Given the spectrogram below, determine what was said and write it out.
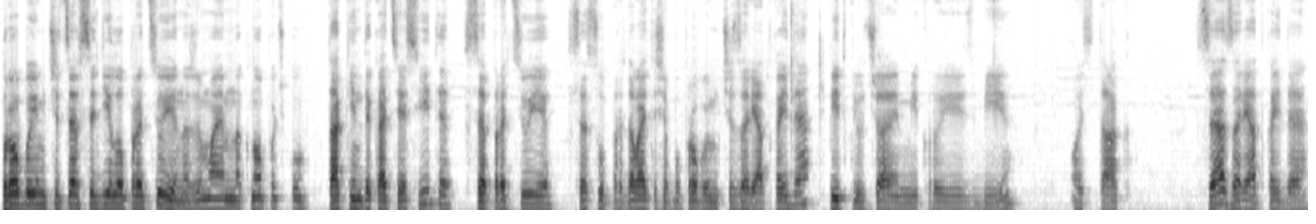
Пробуємо, чи це все діло працює. Нажимаємо на кнопочку. Так, індикація світи, все працює, все супер. Давайте ще попробуємо, чи зарядка йде. Підключаємо мікро USB. Ось так. Все, зарядка йде.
